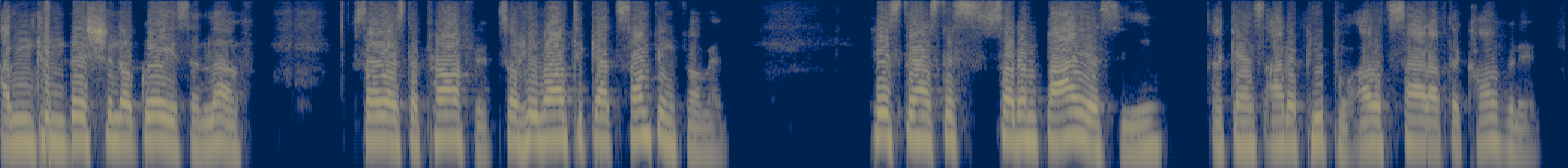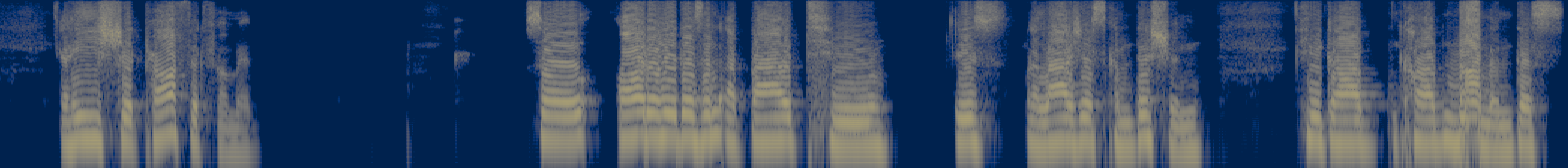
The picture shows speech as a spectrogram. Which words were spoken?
unconditional grace and love. So as the prophet. So he wants to get something from it. He still has this certain bias against other people outside of the covenant, and he should profit from it. So although he doesn't abide to is Elijah's condition, he got called Naaman, this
